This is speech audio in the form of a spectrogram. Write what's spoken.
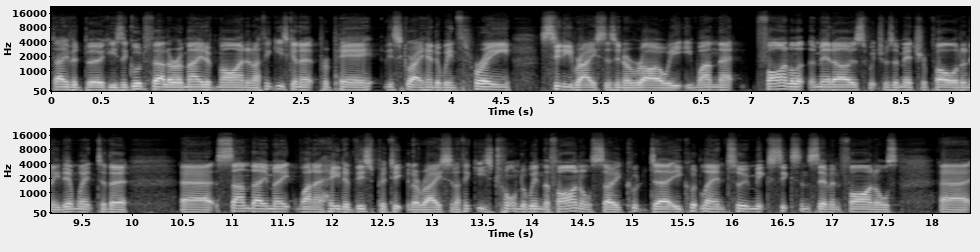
David Burke, he's a good fella, a mate of mine, and I think he's going to prepare this greyhound to win three city races in a row. He, he won that final at the Meadows, which was a Metropolitan. He then went to the uh, Sunday meet, won a heat of this particular race, and I think he's drawn to win the finals. So he could uh, he could land two mixed six and seven finals uh,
